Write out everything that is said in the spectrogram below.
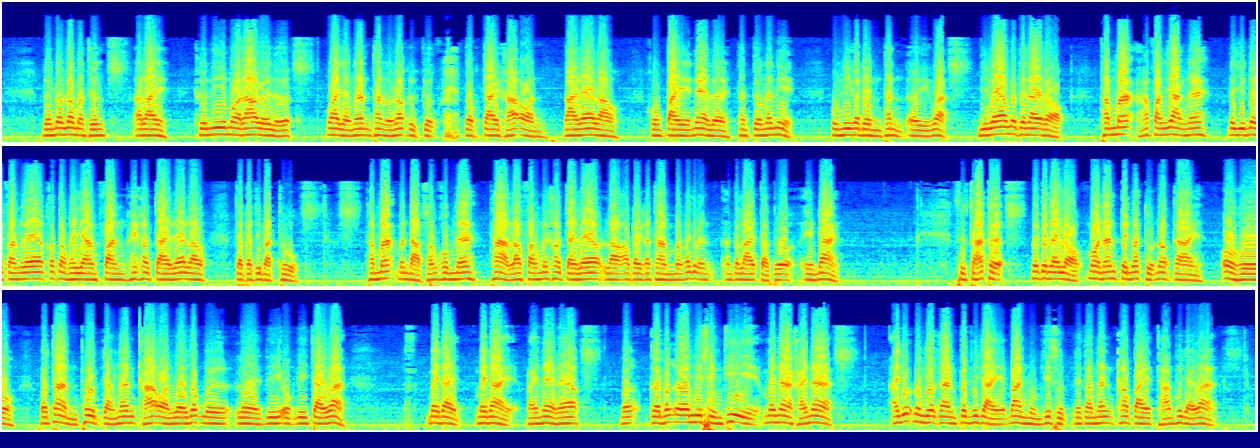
เดินด้อมๆมาถึงอะไร คืนนี้หม้อเล่าเลยหรือว่าอย่างนั้นท่านหัวเราะกึกๆตกใจขาอ่อน ตายแล้วเรา คงไปแน่เลย ท่านเตือนแล้วนี่ พรุ่งนี้ก็เด่นท่านเอ่ยอีกว่า ดีแล้วไม่เป็นไรหรอกธรรมะหาฟังยากนะ ได้ยินได้ฟังแล้วก็ต้องพยายามฟังให้เข้าใจแล้วเราจะปฏิบัติถูกธรรมะมันดาบสองคมนะ ถ้าเราฟังไม่เข้าใจแล้ว เราเอาไปกระทำมันก็จะเป็นอันตรายต่อตัวเองได้ ศึกษาเถอะไม่เป็นไรหรอกหม้อนั้นเป็นวัตถุนอกกาย โอ้โหพอท่านพูดอย่างนั้นขาอ่อนเลยกมือเลยดีอกดีใจว่า ไม่ได้ไม่ได้ไปแน่แล้ว เกิดบังเอิญมีสิ่งที่ไม่น่าขายหน้า อายุรุ่นเดียวกันเป็นผู้ใหญ่บ้านหนุ่มที่สุด ในตอนนั้นเข้าไปถามผู้ใหญ่ว่า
